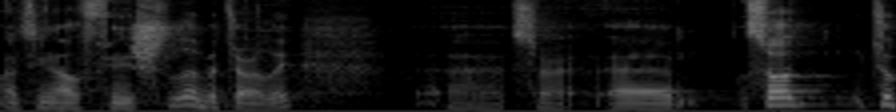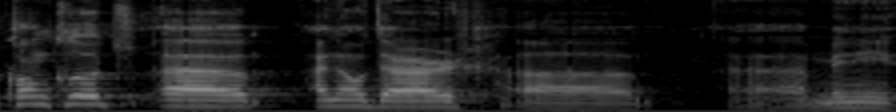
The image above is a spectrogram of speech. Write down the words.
uh, I think I'll finish a little bit early. Uh, sorry. Uh, so to conclude, uh, I know there are uh, uh, many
